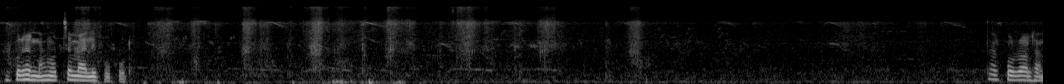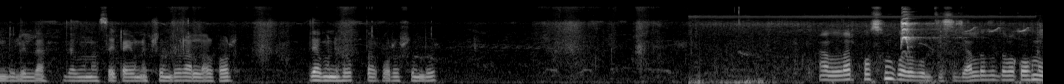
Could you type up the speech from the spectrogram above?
পুকুরের নাম হচ্ছে মালিপুকুর। তারপর আলহামদুলিল্লাহ যেমন আছে, এটাই অনেক সুন্দর আল্লাহর ঘর। যেমনই হোক, তারপরও সুন্দর। আল্লাহর পছন্দ করে বলতেছি যে, আল্লাহ যদি আমার কখনো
